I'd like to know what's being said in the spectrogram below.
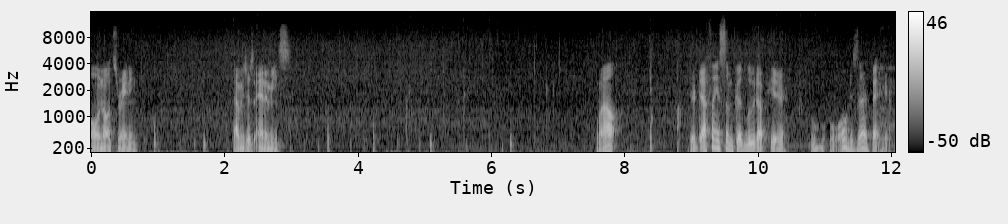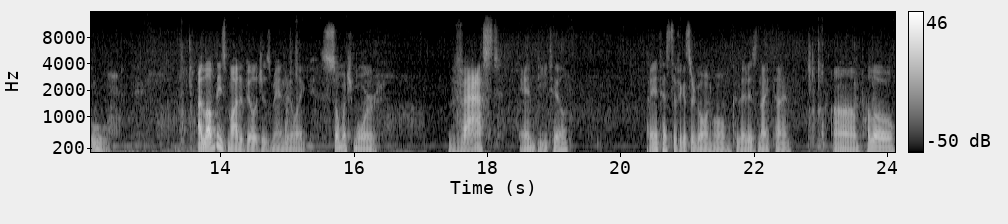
Oh no, it's raining. That means there's enemies. Well, there definitely is some good loot up here. Ooh, oh, there's another bed here. Ooh. I love these modded villages, man. They're like so much more vast and detailed. I think testificates are going home because it is nighttime. Um, hello.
